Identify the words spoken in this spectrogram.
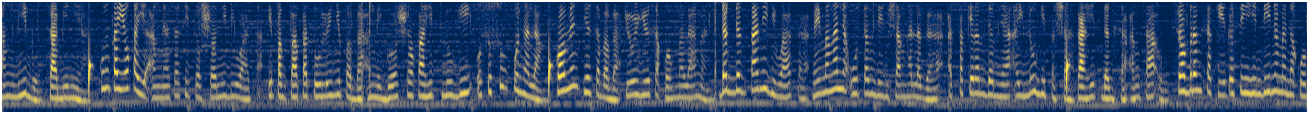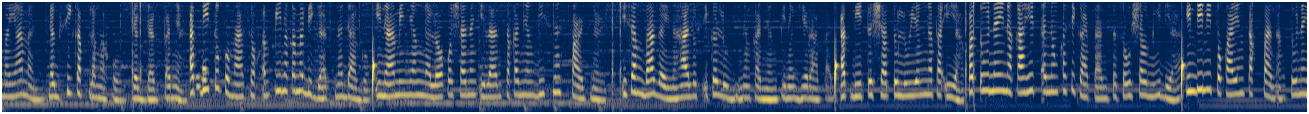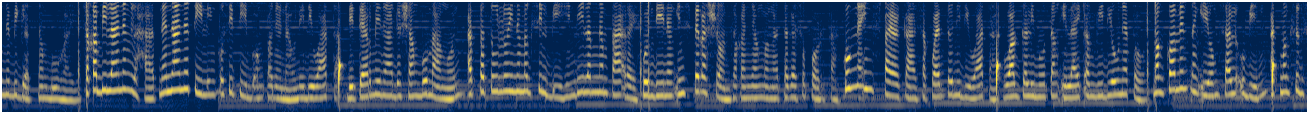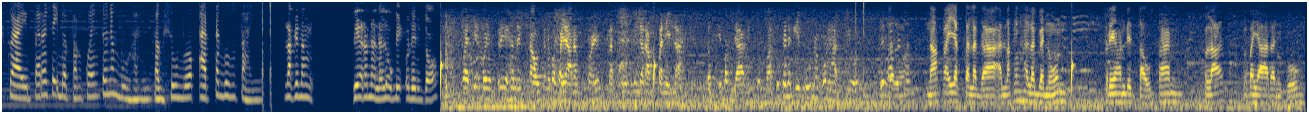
sabi niya. Kung kayo kaya ang nasa sitwasyon ni Diwata, ipagpapatuloy niyo pa ba ang negosyo kahit lugi o susuko na lang? Comment niyo sa baba. Curious akong malaman. Dagdag pa ni Diwata, may mga nautang din siyang halaga at pakiramdam niya ay lugi pa siya kahit dagsa ang tao. Sobrang sakit kasi hindi naman ako mayaman. Nagsikap lang ako. Dagdag pa niya. At dito pumasok ang pinakamabigat na dagok. Inamin niyang naloko siya ng ilan sa kanyang business partners. Isang bagay na halos ikalugi ng kanyang pinaghirapan. At dito siya tuluyang napaiyak. Patunay na kahit anong kasikatan sa social media, hindi nito kayang takpan ang tunay na bigat ng buhay. Sa kabila ng lahat, nananatiling positibo ang pananaw ni Diwata. Determinado siyang bumangon at patuloy na magsilbi hindi lang ng pare, kundi ng inspirasyon sa kanyang mga taga-suporta. Kung na-inspire ka sa kwento ni Diwata, huwag kalimutang i-like ang video na to, mag-comment ng iyong saloobin at mag-subscribe para sa iba pang kwento ng buhay, pagsubok at tagumpay. laki ng pera na nalugi ko din to. Pwede mo yung 300,000 na babayaran ko ngayon plus yung binarampa nila. Tapos ibang gamit ko pa. So pinag-ipunan ko lahat yun. Nakakayak talaga. Ang laking halaga nun. 300,000 plus babayaran ko.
